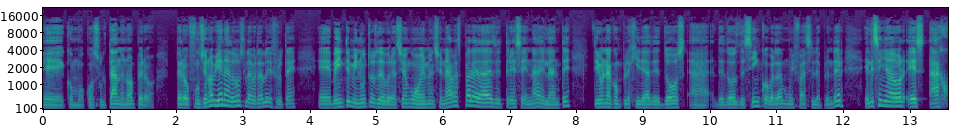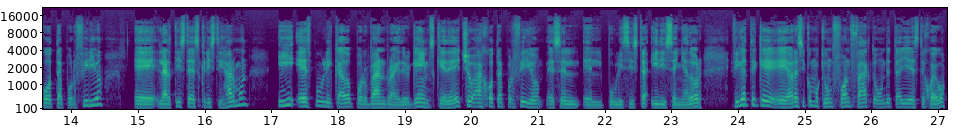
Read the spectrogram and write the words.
eh, como consultando, ¿no? Pero, pero funcionó bien a dos, la verdad lo disfruté. 20 minutos de duración, como bien mencionabas, para edades de 13 en adelante. Tiene una complejidad de 2 a, de 2 de 5, ¿verdad? Muy fácil de aprender. El diseñador es AJ Porfirio. el artista es Christy Harmon y es publicado por Van Ryder Games, que de hecho AJ Porfirio es el, el publicista y diseñador. Fíjate que eh, ahora sí como que un fun fact o un detalle de este juego,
